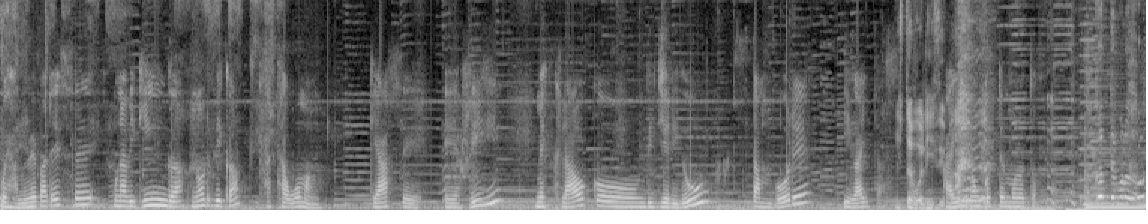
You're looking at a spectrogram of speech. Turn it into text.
Pues a mí me parece una vikinga nórdica, hasta woman, que hace eh, reggae mezclado con didgeridoo, tambores y gaitas. Esto es buenísimo. Ahí lleva un cóctel molotov. Un cóctel molotov.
